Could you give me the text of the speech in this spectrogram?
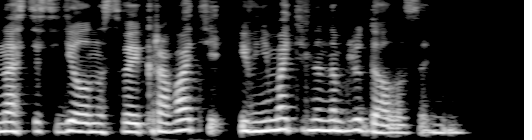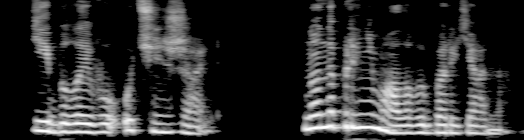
Настя сидела на своей кровати и внимательно наблюдала за ним. Ей было его очень жаль. Но она принимала выбор Яна,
